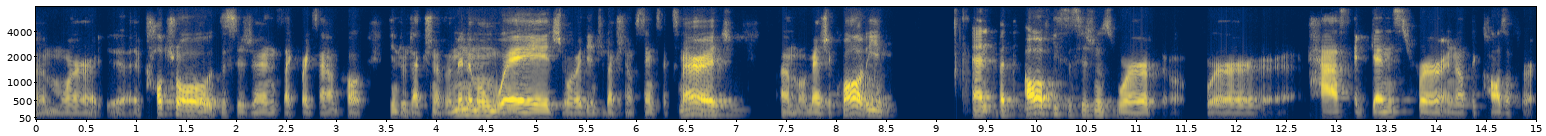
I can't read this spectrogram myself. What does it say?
uh, more uh, cultural decisions like for example the introduction of a minimum wage or the introduction of same-sex marriage um, or marriage equality and but all of these decisions were were passed against her and not because of her,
